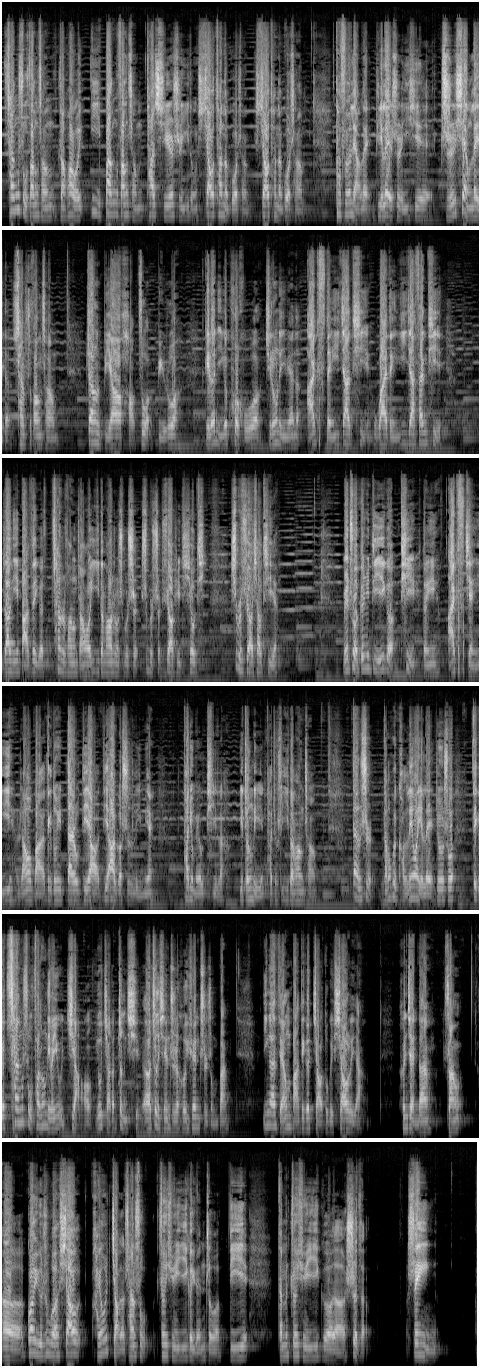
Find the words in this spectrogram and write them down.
参数方程转化为一般方程，它其实是一种消参的过程，消参的过程。它分为两类，第一类是一些直线类的参数方程，这样比较好做。比如，给了你一个括弧，其中里面的 x 等于一加 t，y 等于一加三 t，让你把这个参数方程转化为一般方程，是不是？是不是需要去修 t？是不是需要消 t？没错，根据第一个 t 等于 x 减一，然后把这个东西带入第二第二个式子里面，它就没有 t 了，一整理它就是一般方程。但是咱们会考的另外一类，就是说这个参数方程里面有角，有角的正切呃正弦值和余弦值怎么办？应该怎样把这个角度给消了呀？很简单，转呃关于如何消含有角的参数，遵循一个原则：第一，咱们遵循一个式子。Sin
